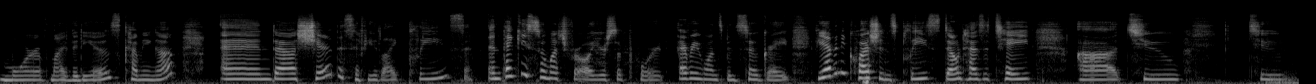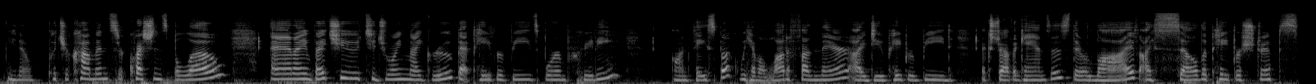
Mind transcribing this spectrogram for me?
more of my videos coming up and uh, share this if you'd like please and thank you so much for all your support everyone's been so great if you have any questions please don't hesitate uh, to to you know put your comments or questions below and I invite you to join my group at Paper Beads Born Pretty on Facebook. We have a lot of fun there. I do paper bead extravaganzas. They're live. I sell the paper strips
